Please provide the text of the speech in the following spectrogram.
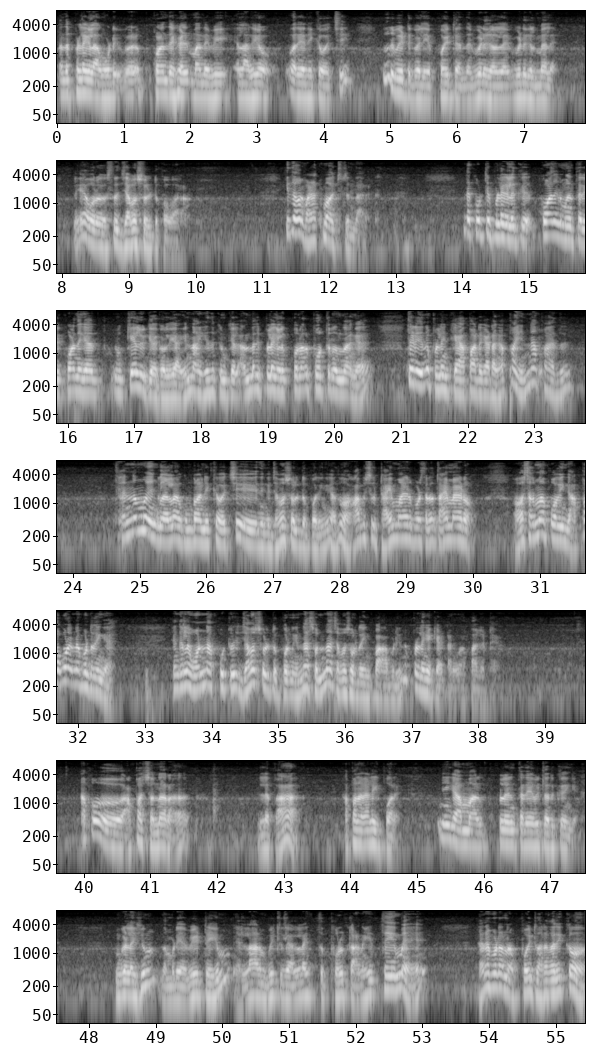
அந்த பிள்ளைகளை அவங்களுடைய குழந்தைகள் மனைவி எல்லாரையும் வரைய நிற்க வச்சு இவர் வீட்டுக்கு வெளியே போயிட்டு அந்த வீடுகளில் வீடுகள் மேலே இல்லையா ஒரு சிறு ஜபம் சொல்லிட்டு போவாராம். இதை அவர் வழக்கமாக வச்சுட்டு இருந்தார். இந்த குட்டி பிள்ளைகளுக்கு குழந்தைங்களுக்கு தெரியும். குழந்தைங்க கேள்வி கேட்கும் இல்லையா? என்ன எதுக்குன்னு கேள்வி. அந்த மாதிரி பிள்ளைகளுக்கு ஒரு நாள் பொறுத்துட்டு இருந்தாங்க. திடீர்னு பிள்ளைங்க கே அப்பாட்ட கேட்டாங்க அப்பா என்னப்பா இது? தினமும் எங்களெல்லாம் கும்பலாக நிற்க வச்சு நீங்கள் ஜெபம் சொல்லிட்டு போகிறீங்க அதுவும் ஆஃபீஸுக்கு டைம் ஆகிடும் போட டைம் ஆகிடும் அவசரமாக போவீங்க. அப்போ கூட என்ன பண்ணுறீங்க எங்கெல்லாம் ஒன்றா கூட்டு ஜபம் ஜெபம் சொல்லிட்டு போகிறீங்க என்ன சொன்னால் ஜெபம் சொல்கிறீங்கப்பா அப்படின்னு பிள்ளைங்க கேட்டாங்க அப்பா கிட்ட. அப்போது அப்பா சொன்னாராம் இல்லைப்பா அப்பா நான் வேலைக்கு போகிறேன் நீங்கள் அம்மா பிள்ளைங்க தனியாக வீட்டில் இருக்கிறீங்க. உங்களையும் நம்முடைய வீட்டையும் எல்லாரும் வீட்டில் அனைத்து பொருட்கள் அனைத்தையுமே என்ன பண்ண நான் போயிட்டு வர வரைக்கும்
